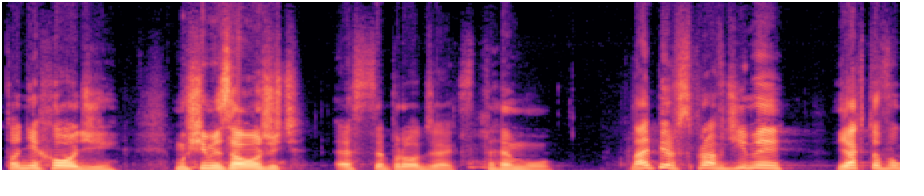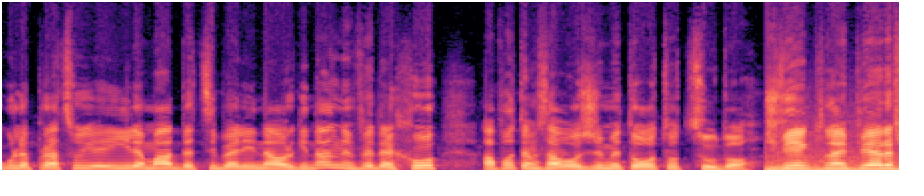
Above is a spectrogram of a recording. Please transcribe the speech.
to nie chodzi. Musimy założyć SC Project z temu. Najpierw sprawdzimy jak to w ogóle pracuje i ile ma decybeli na oryginalnym wydechu, a potem założymy to oto cudo. Dźwięk najpierw.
